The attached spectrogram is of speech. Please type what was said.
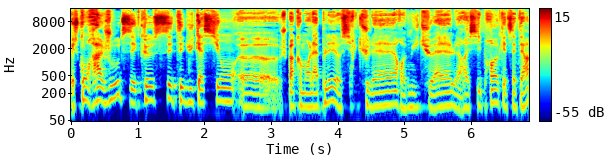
Et ce qu'on rajoute, c'est que cette éducation, euh, je sais pas comment l'appeler, euh, circulaire, mutuelle, réciproque, etc.,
